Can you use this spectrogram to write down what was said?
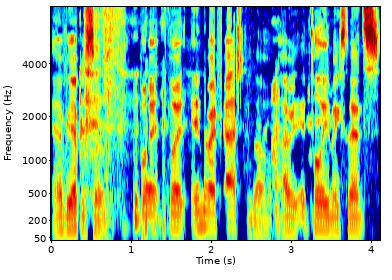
every episode, but but in the right fashion though. I mean, it totally makes sense.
